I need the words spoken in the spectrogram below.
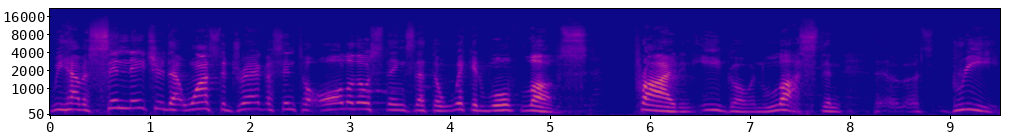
We have a sin nature that wants to drag us into all of those things that the wicked wolf loves pride and ego and lust and uh, greed.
